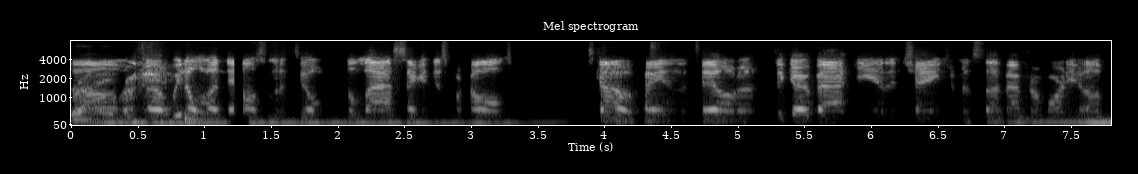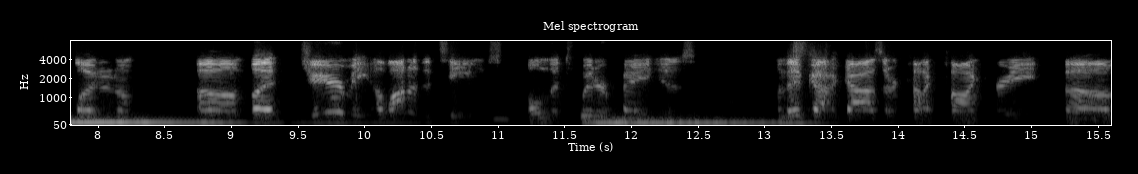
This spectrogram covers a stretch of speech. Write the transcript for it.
Right, Um, right. So we don't want to announce them until the last second just because it's kind of a pain in the tail to, to go back in and change them and stuff after I've already uploaded them. Um, but Jeremy, a lot of the teams on the Twitter pages, when they've got guys that are kind of concrete, um,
